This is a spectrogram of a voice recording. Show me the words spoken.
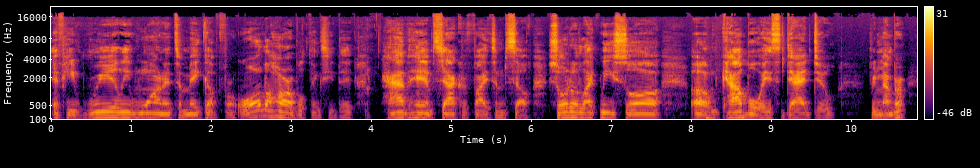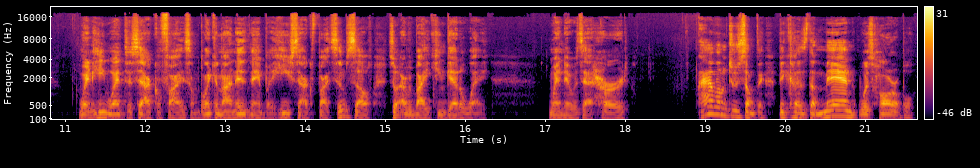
if he really wanted to make up for all the horrible things he did, have him sacrifice himself, sort of like we saw um, Cowboy's dad do. Remember? When he went to sacrifice, I'm blinking on his name, but he sacrificed himself so everybody can get away when there was that herd. Have him do something because the man was horrible.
